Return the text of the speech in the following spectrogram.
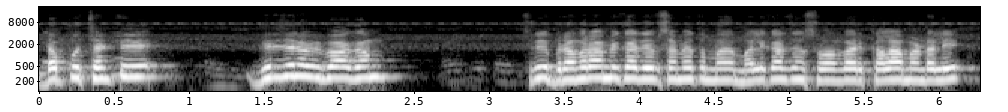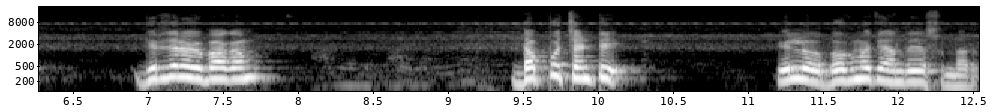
డప్పు చంటి గిరిజన విభాగం శ్రీ బ్రహ్మరామికాదేవి సమేత మల్లికార్జున స్వామివారి కళామండలి గిరిజన విభాగం డప్పు చంటి వీళ్ళు బహుమతి అందజేస్తున్నారు.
